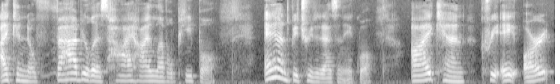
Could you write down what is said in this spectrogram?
I can know fabulous high, high level people and be treated as an equal. I can create art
